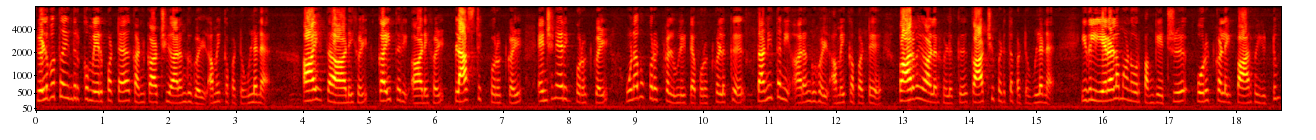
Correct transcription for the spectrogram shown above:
எழுபத்தைந்திற்கும் மேற்பட்ட கண்காட்சி அரங்குகள் அமைக்கப்பட்டுள்ளன. ஆயத்த ஆடைகள் கைத்தறி ஆடைகள் பிளாஸ்டிக் பொருட்கள் என்ஜினியரிங் பொருட்கள் உணவுப் பொருட்கள் உள்ளிட்ட பொருட்களுக்கு தனித்தனி அரங்குகள் அமைக்கப்பட்டு பார்வையாளர்களுக்கு காட்சிப்படுத்தப்பட்டு உள்ளன இதில் ஏராளமானோர் பங்கேற்று பொருட்களை பார்வையிட்டும்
